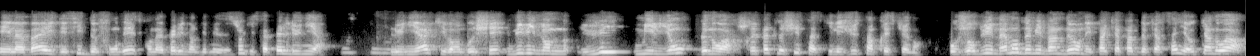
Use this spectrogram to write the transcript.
et là-bas, il décide de fonder ce qu'on appelle une organisation qui s'appelle l'UNIA. L'UNIA qui va embaucher 8 millions, de, 8 millions de Noirs. Je répète le chiffre parce qu'il est juste impressionnant. Aujourd'hui, même en 2022, on n'est pas capable de faire ça. Il n'y a aucun Noir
